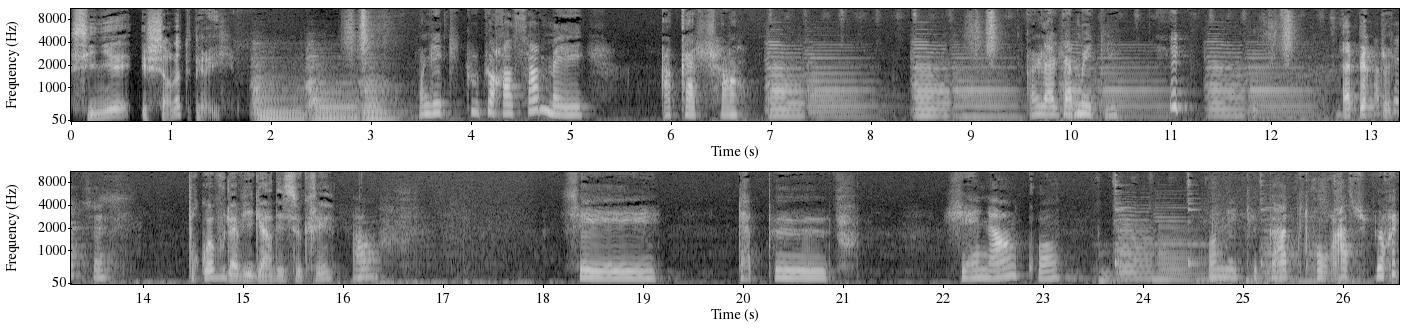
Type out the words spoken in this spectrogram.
signé Charlotte Perry. On était toujours ensemble, mais en cachant. On l'a jamais dit. à personne. Pourquoi vous l'aviez gardé secret? Oh. C'est un peu gênant, quoi. On n'était pas trop rassurés.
